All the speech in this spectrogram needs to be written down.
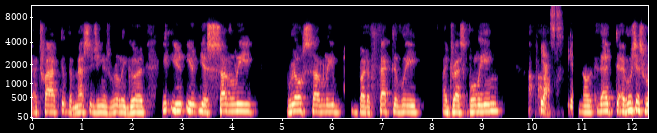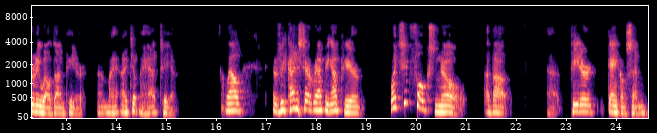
attractive. The messaging is really good. You you you, subtly, real subtly, but effectively address bullying. Yes. Uh, you know that it was just really well done, Peter. Uh, my, I tip my hat to you. Well, as we kind of start wrapping up here, what should folks know about uh, Peter Dankelson?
